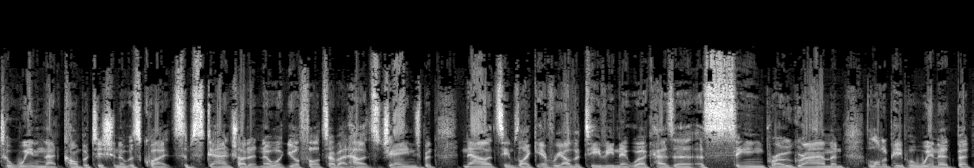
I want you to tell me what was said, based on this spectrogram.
to win that competition, it was quite substantial. I don't know what your thoughts are about how it's changed, but now it seems like every other TV network has a, a singing program and a lot of people win it. But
